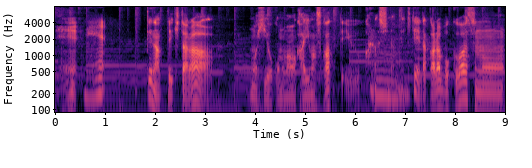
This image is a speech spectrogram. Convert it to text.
ねねえ。ってなってきたら、もうひよこのまま買いますかっていう話になってきて、だから僕はその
